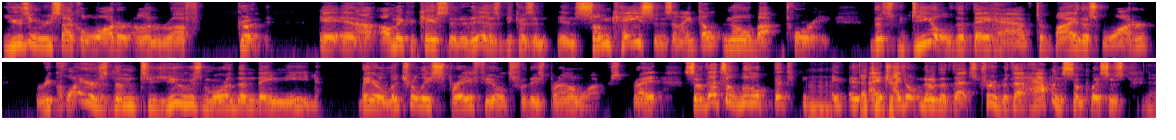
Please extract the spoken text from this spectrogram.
using recycled water on rough good. And I'll make a case that it is because in, in some cases, and I don't know about Torrey, this deal that they have to buy this water requires them to use more than they need. They are literally spray fields for these brown waters, right? So that's a little that's, mm, that's I, I, don't know that that's true, but that happens some places. Yeah.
